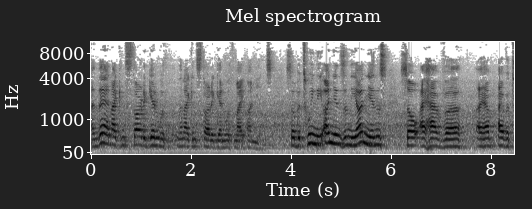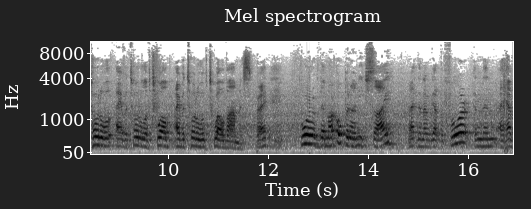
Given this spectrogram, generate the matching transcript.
And then I can start again with then I can start again with my onions. So between the onions and the onions, so I have uh, I have I have a total I have a total of twelve I have a total of twelve amas, right? Four of them are open on each side, right? Then I've got the four, and then I have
